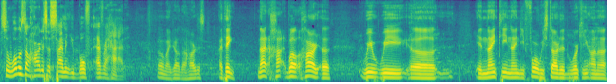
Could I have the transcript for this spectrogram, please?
so, what was the hardest assignment you both ever had? Oh my God, the hardest. I think not hard. Well, hard. Uh, we we uh, in 1994 we started working on a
